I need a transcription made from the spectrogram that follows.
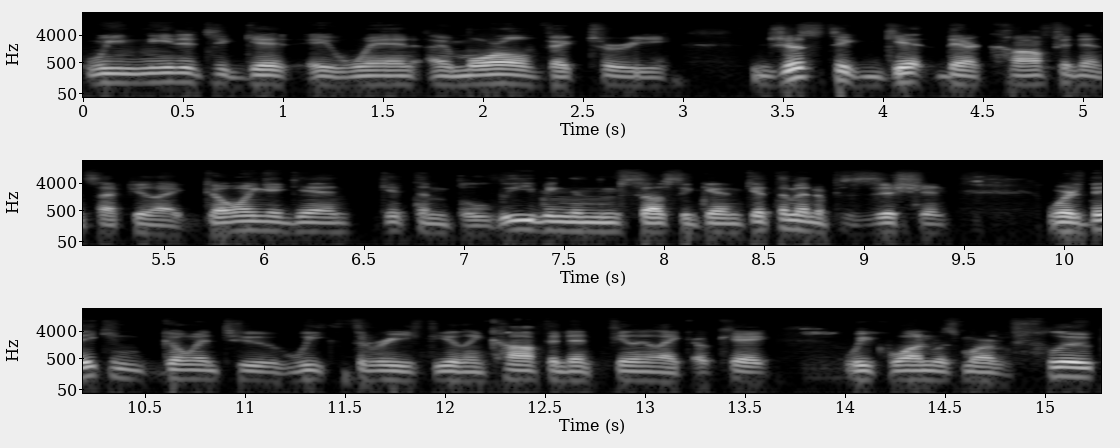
We needed to get a win, a moral victory, just to get their confidence. I feel like going again, get them believing in themselves again, get them in a position where they can go into week three feeling confident, feeling like, okay, week one was more of a fluke.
